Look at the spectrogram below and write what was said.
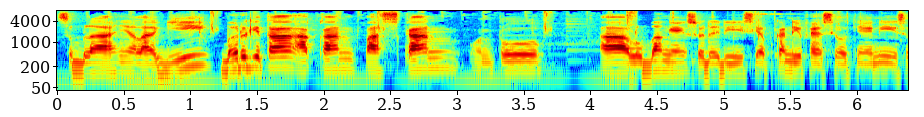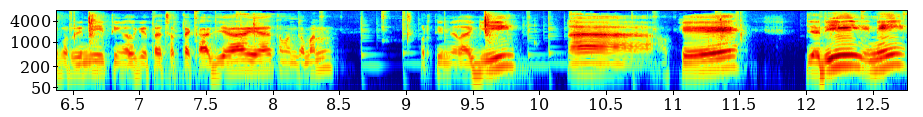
sebelahnya lagi, baru kita akan paskan untuk uh, lubang yang sudah disiapkan di face shieldnya ini. Seperti ini tinggal kita cetek aja ya, teman-teman. Seperti ini lagi. Nah, oke. Okay. Jadi ini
